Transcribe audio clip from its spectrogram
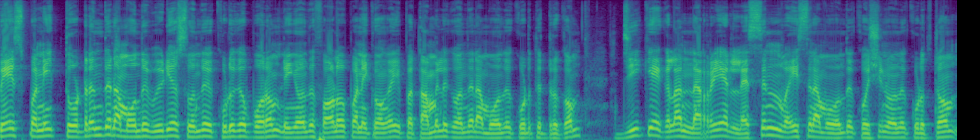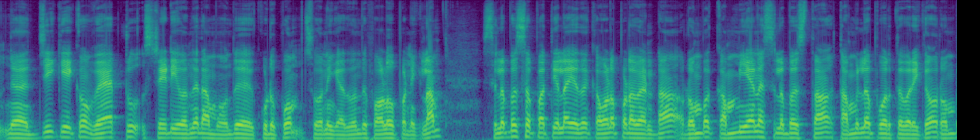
பேஸ் பண்ணி தொடர்ந்து நம்ம வந்து வீடியோஸ் வந்து கொடுக்க போகிறோம் நீங்கள் வந்து ஃபாலோ பண்ணிக்கோங்க. இப்போ தமிழுக்கு வந்து நம்ம வந்து கொடுத்துட்ருக்கோம். ஜிகேக்கெல்லாம் நிறைய லெசன் வைஸ் நம்ம வந்து கொஷின் வந்து கொடுத்துட்டோம். ஜிகேக்கும் வேர் டு ஸ்டடி வந்து நம்ம வந்து கொடுப்போம். ஸோ நீங்கள் அது வந்து ஃபாலோ பண்ணிக்கலாம். சிலபஸை பற்றியெல்லாம் எதுவும் கவலைப்பட வேண்டாம். ரொம்ப கம்மியான சிலபஸ் தான் தமிழை பொறுத்த வரைக்கும். ரொம்ப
